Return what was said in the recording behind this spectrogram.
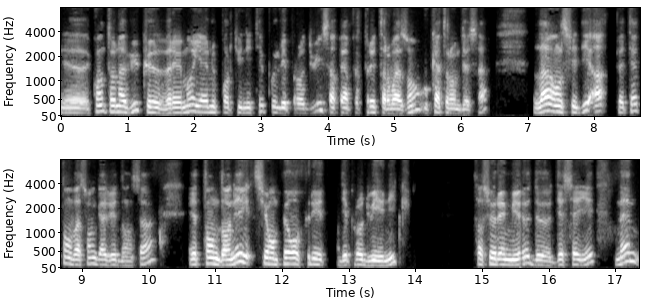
euh, quand on a vu que vraiment il y a une opportunité pour les produits, ça fait à peu près trois ans ou quatre ans de ça. Là, on s'est dit, ah, peut-être on va s'engager dans ça, étant donné, si on peut offrir des produits uniques, ça serait mieux de, d'essayer, même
